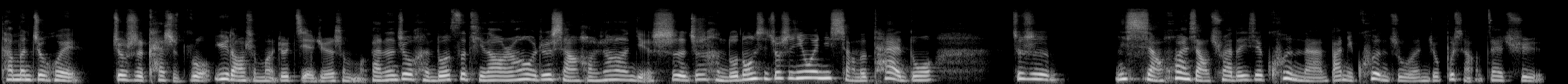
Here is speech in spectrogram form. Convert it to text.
他们就会就是开始做，遇到什么就解决什么，反正就很多次提到，然后我就想，好像也是，就是很多东西就是因为你想的太多，就是你想幻想出来的一些困难把你困住了，你就不想再去。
